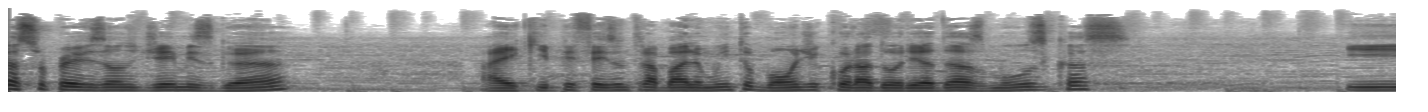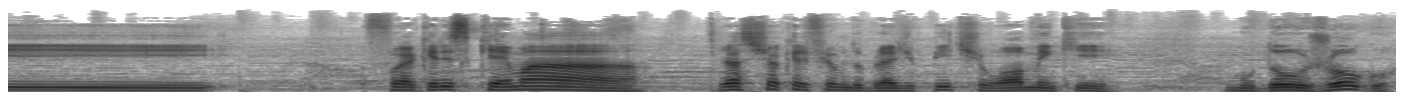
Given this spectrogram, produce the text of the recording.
a supervisão do James Gunn, a equipe fez um trabalho muito bom de curadoria das músicas. E foi aquele esquema. Já assistiu aquele filme do Brad Pitt, O Homem que Mudou o Jogo?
